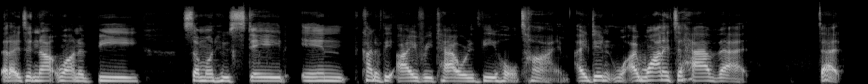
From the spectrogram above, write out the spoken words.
that I did not want to be someone who stayed in kind of the ivory tower the whole time. I didn't. I wanted to have that that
